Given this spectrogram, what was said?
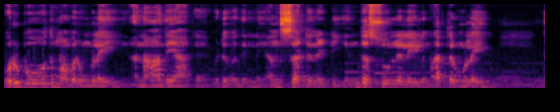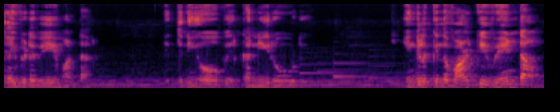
ஒருபோதும் அவர் உங்களை அனாதையாக விடுவதில்லை. அன்சர்டனிட்டி எந்த சூழ்நிலையிலும் கத்தர் உங்களை கைவிடவே மாட்டார். எத்தனையோ பேர் கண்ணீரோடு எங்களுக்கு இந்த வாழ்க்கை வேண்டாம்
